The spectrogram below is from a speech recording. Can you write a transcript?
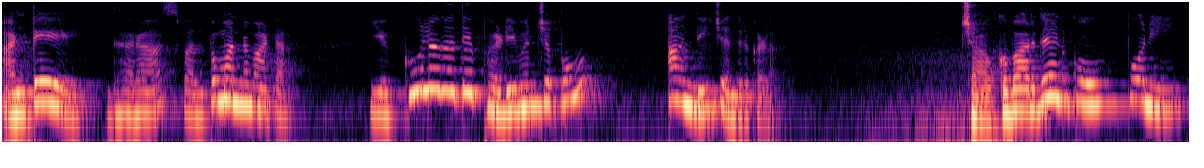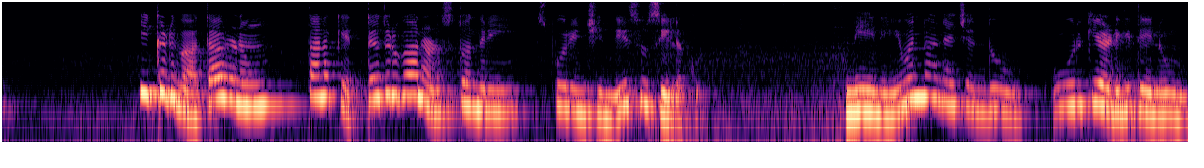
అంటే ధర స్వల్పమన్నమాట. ఎక్కువలోదైతే పడిమని చెప్పవు అంది చంద్రకళ. చౌకబారదే అనుకో పోనీ. ఇక్కడి వాతావరణం తనకెత్తెదురుగా నడుస్తోందని స్ఫురించింది సుశీలకు. నేనేమన్నానే చందు ఊరికి అడిగితేను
